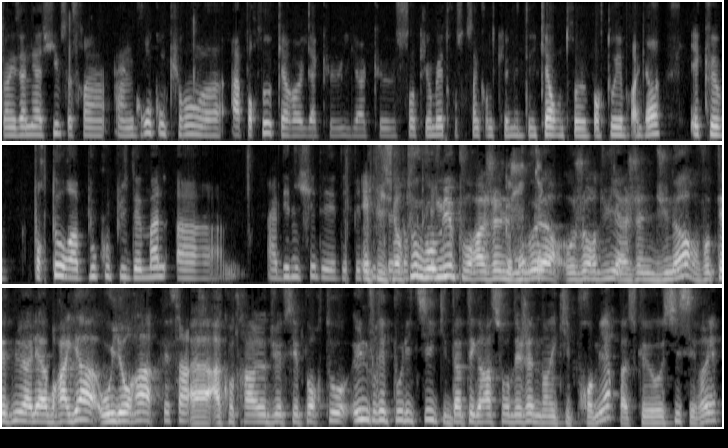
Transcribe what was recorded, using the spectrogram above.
dans les années à suivre, ce sera un, un gros concurrent à, à Porto, car euh, il n'y a, que- il y a que 100 km ou 150 km d'écart entre Porto et Braga, et que Porto aura beaucoup plus de mal à, à dénicher des, des pépites. Et puis surtout, vaut mieux pour un jeune joueur aujourd'hui, un jeune du Nord, vaut peut-être mieux aller à Braga où il y aura. Euh, à contrario du FC Porto, une vraie politique d'intégration des jeunes dans l'équipe première, parce que aussi c'est vrai,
